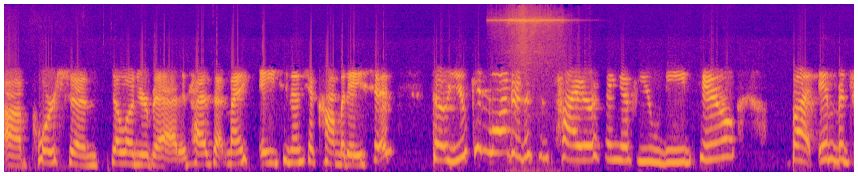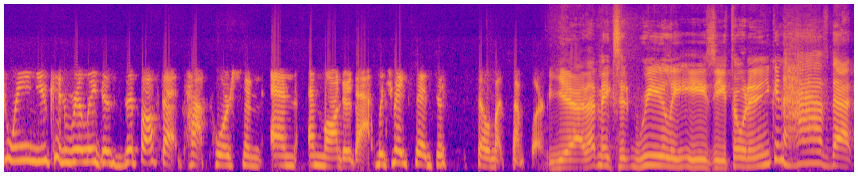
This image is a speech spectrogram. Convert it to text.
uh, portion still on your bed. It has that nice 18 inch accommodation. So you can launder this entire thing if you need to. But in between, you can really just zip off that top portion and, and launder that, which makes it just so much simpler. Yeah, that makes it really easy. Throw it in, and you can have that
